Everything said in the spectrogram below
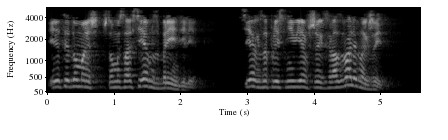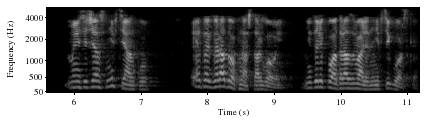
Или ты думаешь, что мы совсем сбрендили? Всех заплесневевших развалинах жить? Мы сейчас Нефтянку. Это городок наш торговый, недалеко от развалин Нефтегорска.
